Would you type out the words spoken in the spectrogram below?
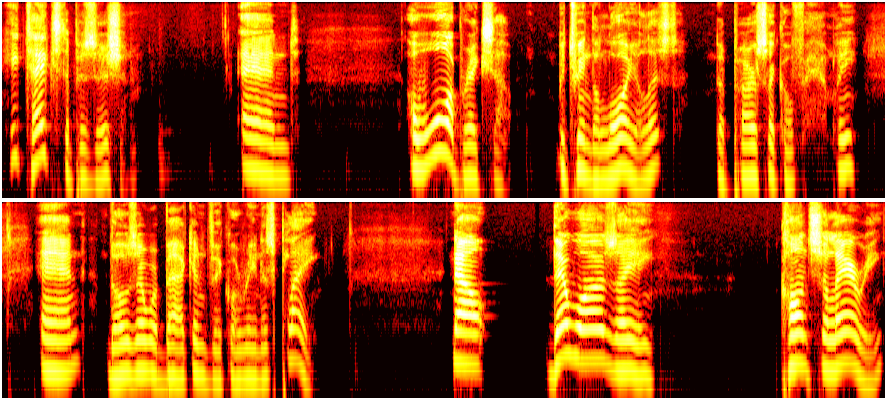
he takes the position, and a war breaks out between the loyalists, the Persico family, and those that were back in Vic Orena's play. Now, there was a consulary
